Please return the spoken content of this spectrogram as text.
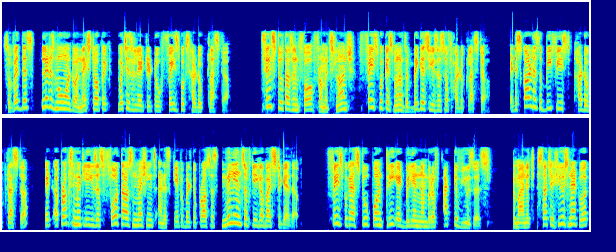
So with this, let us move on to our next topic which is related to Facebook's Hadoop cluster. Since 2004 from its launch, Facebook is one of the biggest users of Hadoop cluster. It is called as the beefiest Hadoop cluster. It approximately uses 4000 machines and is capable to process millions of gigabytes together. Facebook has 2.38 billion number of active users. To manage such a huge network,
